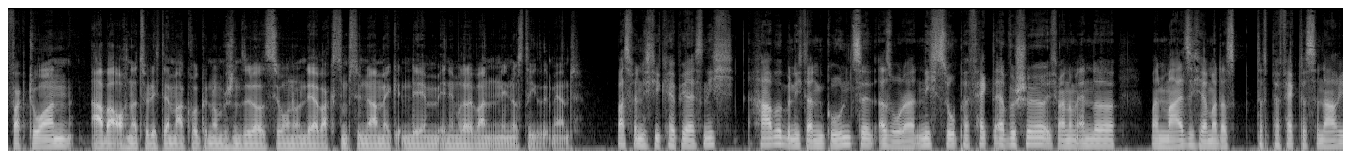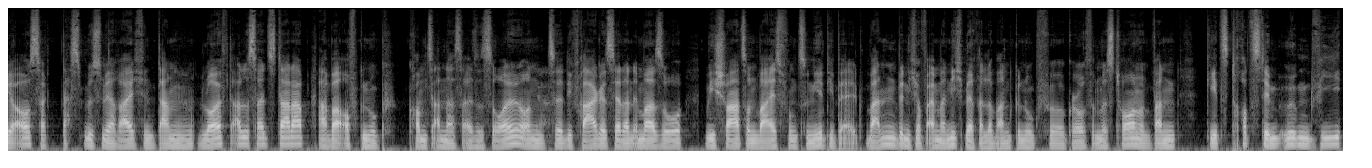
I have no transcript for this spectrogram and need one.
Faktoren, aber auch natürlich der makroökonomischen Situation und der Wachstumsdynamik in dem, in dem relevanten Industriesegment. Was, wenn ich die KPIs nicht habe, bin ich dann grundsätzlich, also oder nicht so perfekt erwische. Ich meine, am Ende man malt sich ja immer das, das perfekte Szenario aus, sagt, das müssen wir erreichen, dann läuft alles als Startup, aber oft genug kommt es anders, als es soll. Und ja. äh, die Frage ist ja dann immer so, wie schwarz und weiß funktioniert die Welt? Wann bin ich auf einmal nicht mehr relevant genug für Growth-Investoren und wann geht es trotzdem irgendwie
